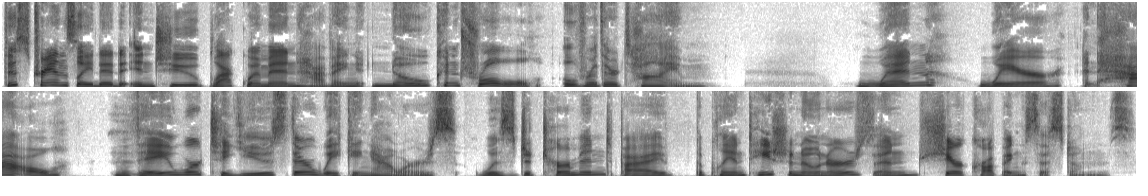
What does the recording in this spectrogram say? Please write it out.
This translated into Black women having no control over their time. When, where, and how they were to use their waking hours was determined by the plantation owners and sharecropping systems.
